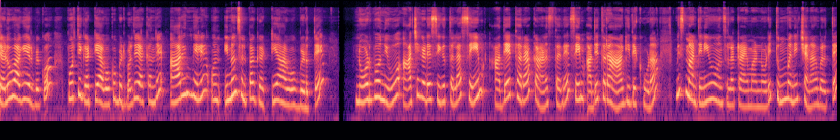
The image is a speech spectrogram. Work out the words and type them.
ತೆಳುವಾಗಿ ಇರಬೇಕು. ಪೂರ್ತಿ ಗಟ್ಟಿ ಆಗೋಕ್ಕೂ ಬಿಡಬಾರ್ದು. ಯಾಕಂದರೆ ಆರಿದ ಮೇಲೆ ಒಂದು ಇನ್ನೊಂದು ಸ್ವಲ್ಪ ಗಟ್ಟಿ ಆಗೋಗ್ಬಿಡುತ್ತೆ. ನೋಡ್ಬೋದು ನೀವು ಆಚೆಗಡೆ ಸಿಗುತ್ತಲ್ಲ, ಸೇಮ್ ಅದೇ ಥರ ಕಾಣಿಸ್ತಾ ಇದೆ, ಸೇಮ್ ಅದೇ ಥರ ಆಗಿದೆ ಕೂಡ. ಮಿಸ್ ಮಾಡ್ತೀನಿ, ನೀವು ಒಂದು ಟ್ರೈ ಮಾಡಿ ನೋಡಿ ತುಂಬಾ ಚೆನ್ನಾಗಿ ಬರುತ್ತೆ.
